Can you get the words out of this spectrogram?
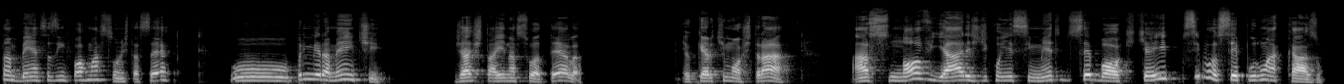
também essas informações, tá certo? O, primeiramente, já está aí na sua tela, eu quero te mostrar as nove áreas de conhecimento do CBOC, que aí, se você, por um acaso,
